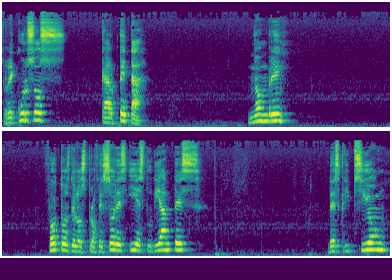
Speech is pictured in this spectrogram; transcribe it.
Recursos. Carpeta. Nombre fotos de los profesores y estudiantes, descripción,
